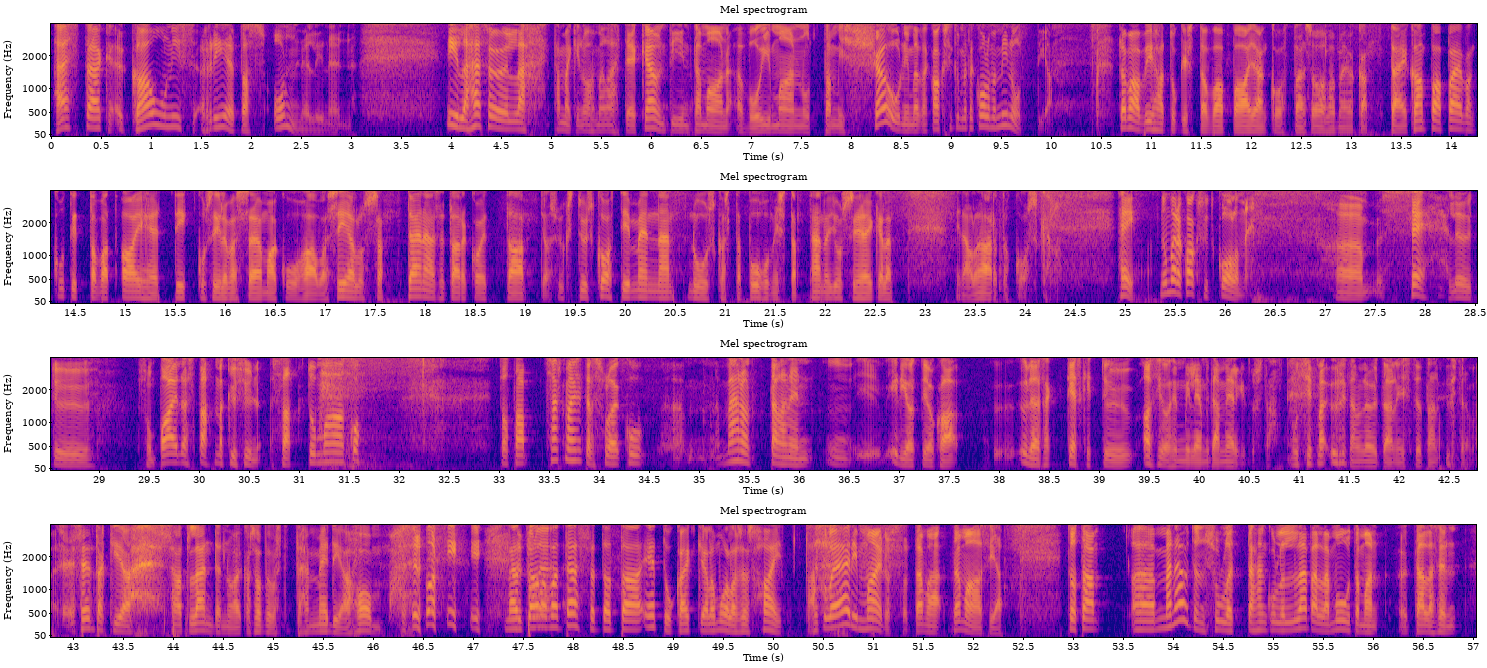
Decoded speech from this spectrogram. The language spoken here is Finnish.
Hashtag kaunis, rietas, onnellinen. Niillä häsöillä tämäkin ohjelma lähtee käyntiin. Tämä on voimaannuttamisshow nimeltä 23 minuuttia. Tämä on vihatukista vapaa ajankohtaisohjelma, joka täikampaa päivän kutittavat aiheet tikkusilmässä ja makuuhaava sielussa. Tänään se tarkoittaa, jos yksityiskohtiin mennään, nuuskasta puhumista. Hän on Jussi Heikelä, minä olen Arto Koskelo. Hei, numero 23. Öö, se löytyy sun paidasta. Mä kysyn, sattumaako? Tota, saanko mä esitellä sulle, kun äh, mähän on tällainen mm, idiootti, joka yleensä keskittyy asioihin, millä ei mitään merkitystä. Mutta sitten mä yritän löytää niistä jotain yhtenäväistä. Sen takia sä oot ländännyt aika sopivasti tähän media-hommaan. no niin. Näyttää tulee... olevan tässä tota, etu, kaikkialla muualla se olisi haittaa. Se tulee äidin maidossa, tämä, tämä asia. Tota, äh, mä näytän sulle tähän kuule läpällä muutaman äh, tällaisen äh,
